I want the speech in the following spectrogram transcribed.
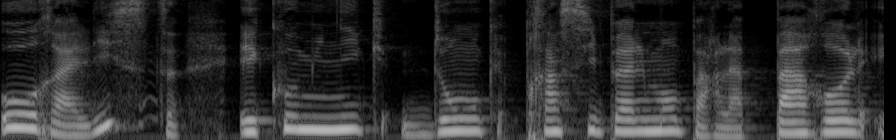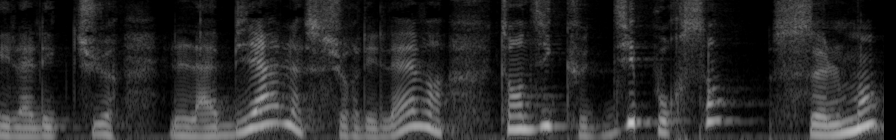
oralistes et communiquent donc principalement par la parole et la lecture labiale sur les lèvres, tandis que 10% seulement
